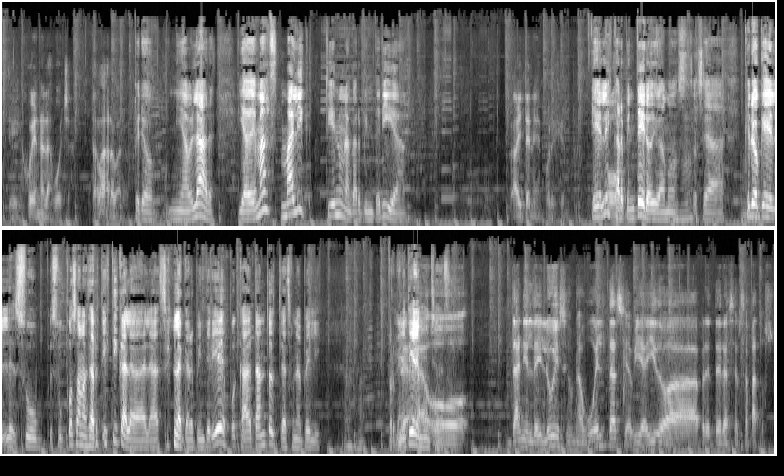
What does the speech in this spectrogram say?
este, jueguen a las bochas. Está bárbaro. Pero ni hablar. Y además Malik tiene una carpintería. Ahí tenés, por ejemplo. Él es O- carpintero, digamos. O sea, creo que su, su cosa más artística la, la hace en la carpintería y después cada tanto te hace una peli. Porque no tiene ah, muchas. O Daniel Day-Lewis en una vuelta se había ido a aprender a hacer zapatos.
